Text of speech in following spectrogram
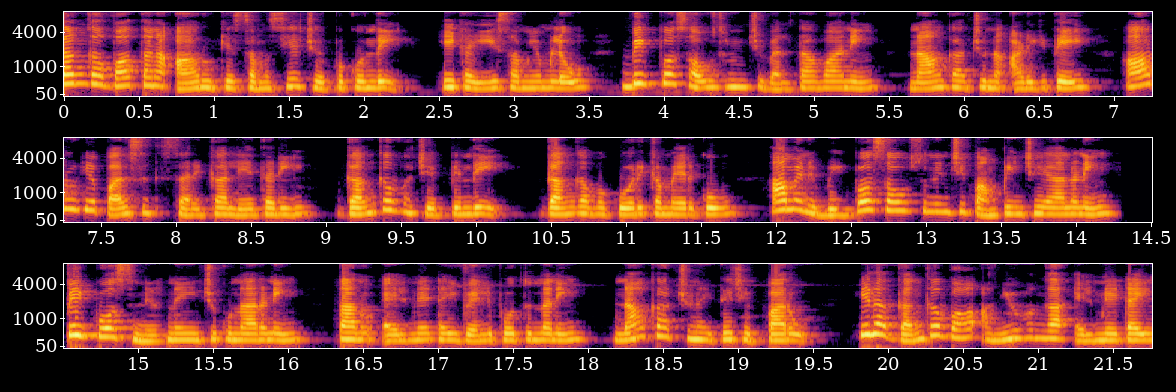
గంగవ్వ తన ఆరోగ్య సమస్య చెప్పుకుంది. ఇక ఈ సమయంలో బిగ్ బాస్ హౌస్ నుంచి వెళ్తావా అని నాగార్జున అడిగితే ఆరోగ్య పరిస్థితి సరిగ్గా లేదని గంగవ్వ చెప్పింది. గంగవ్వ కోరిక మేరకు ఆమెను బిగ్ బాస్ హౌస్ నుంచి పంపించేయాలని బిగ్ బాస్ నిర్ణయించుకున్నారని తాను ఎలిమినేట్ అయి వెళ్ళిపోతుందని నాగార్జున అయితే చెప్పారు. ఇలా గంగవ్వ అన్యూహంగా ఎలిమినేట్ అయి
